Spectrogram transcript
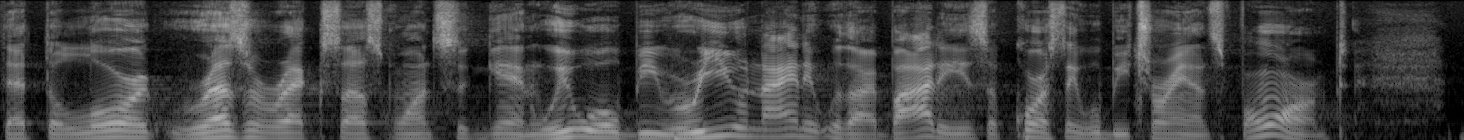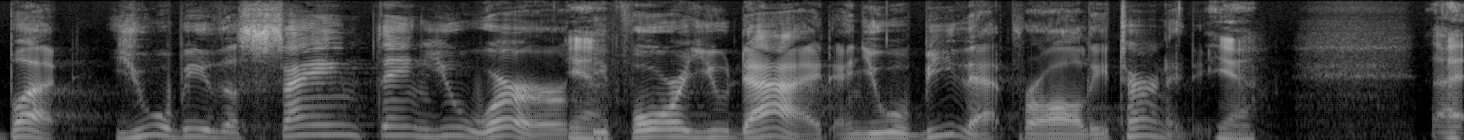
that the Lord resurrects us once again. We will be reunited with our bodies. Of course, they will be transformed, but you will be the same thing you were Yeah. before you died, and you will be that for all eternity. Yeah. I,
